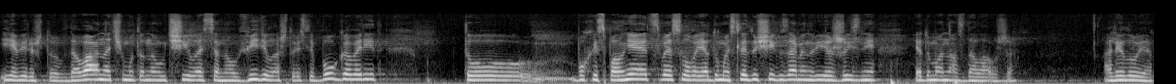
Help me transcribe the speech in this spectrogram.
и я верю, что вдова, она чему-то научилась, она увидела, что если Бог говорит, то Бог исполняет свое слово. Я думаю, следующий экзамен в ее жизни, я думаю, она сдала уже. Аллилуйя.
